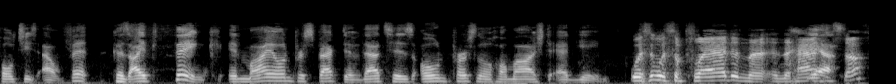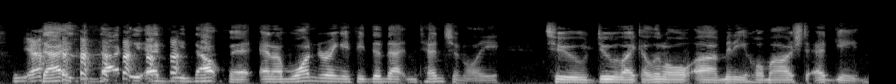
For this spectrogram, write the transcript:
Fulci's outfit? Because I think, in my own perspective, that's his own personal homage to Ed Gein. With with the plaid and the and the hat Yeah. and stuff. Yeah, That is exactly Ed Gein's outfit, and I'm wondering if he did that intentionally to do like a little uh, mini homage to Ed Gein.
